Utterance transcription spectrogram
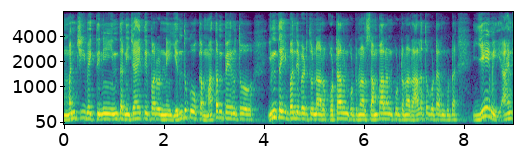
మంచి వ్యక్తిని ఇంత నిజాయితీపరుణ్ణి ఎందుకు ఒక మతం పేరుతో ఇంత ఇబ్బంది పెడుతున్నారు కొట్టాలనుకుంటున్నారు చంపాలనుకుంటున్నారు రాళ్ళతో కొట్టాలనుకుంటున్నారు? ఏమి? ఆయన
